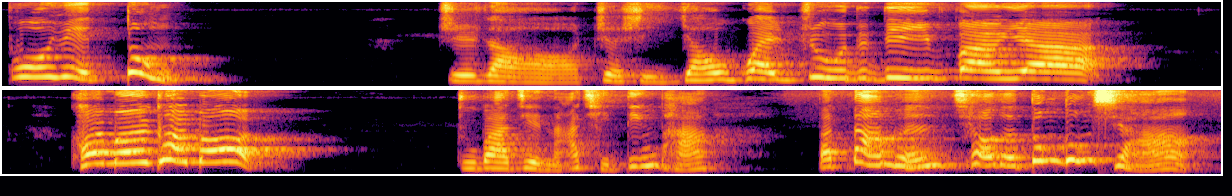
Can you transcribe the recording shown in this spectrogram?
波月洞”，知道这是妖怪住的地方呀。开门，开门！猪八戒拿起钉耙，把大门敲得咚咚响。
